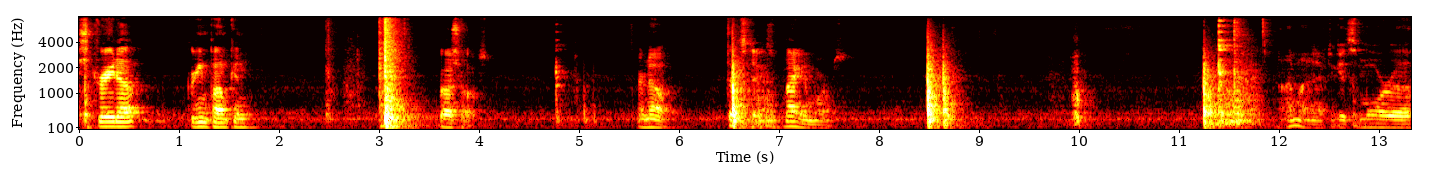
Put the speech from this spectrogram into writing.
straight up green pumpkin brush hogs. Or no, thick sticks, magnum worms. I might have to get some more, uh,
